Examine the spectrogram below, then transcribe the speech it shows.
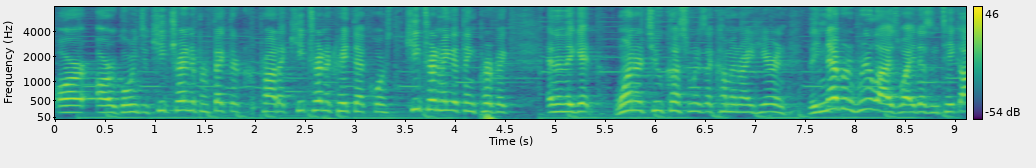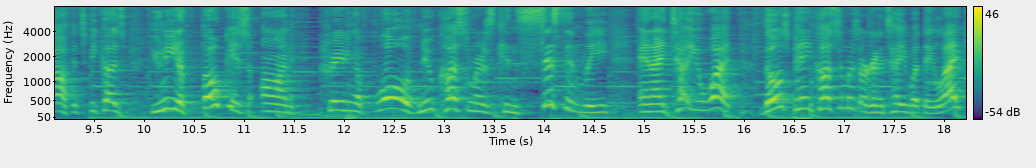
are, are going to keep trying to perfect their product, keep trying to create that course, keep trying to make that thing perfect, and then they get one or two customers that come in right here and they never realize why it doesn't take off. It's because you need to focus on creating a flow of new customers consistently. And I tell you what, those paying customers are gonna tell you what they like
